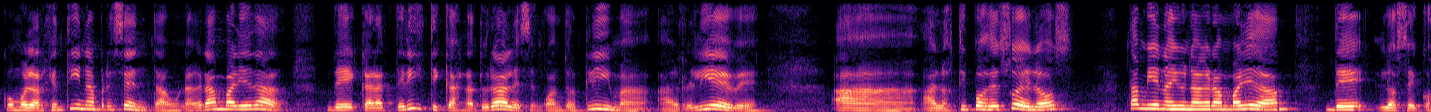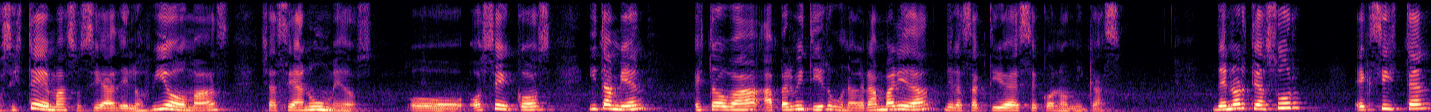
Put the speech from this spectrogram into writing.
como la Argentina presenta una gran variedad de características naturales en cuanto al clima, al relieve, a, los tipos de suelos, también hay una gran variedad de los ecosistemas, o sea, de los biomas, ya sean húmedos o, secos, y también esto va a permitir una gran variedad de las actividades económicas. De norte a sur existen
